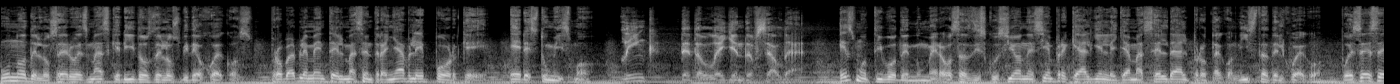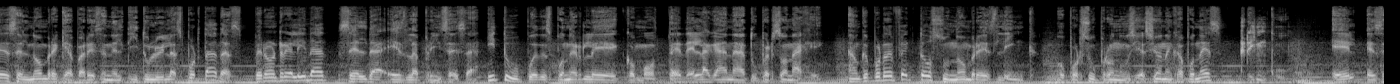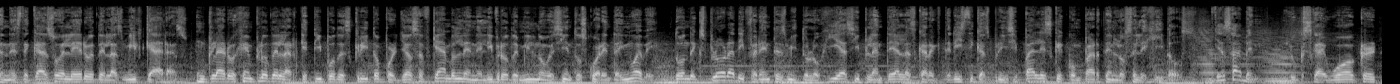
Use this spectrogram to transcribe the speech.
Uno de los héroes más queridos de los videojuegos, probablemente el más entrañable porque eres tú mismo. Link de The Legend of Zelda. Es motivo de numerosas discusiones siempre que alguien le llama Zelda al protagonista del juego, pues ese es el nombre que aparece en el título y las portadas, pero en realidad Zelda es la princesa, y tú puedes ponerle como te dé la gana a tu personaje, aunque por defecto su nombre es Link, o por su pronunciación en japonés, Rinku. Él es en este caso el héroe de las mil caras, un claro ejemplo del arquetipo descrito por Joseph Campbell en el libro de 1949, donde explora diferentes mitologías y plantea las características principales que comparten los elegidos. Ya saben, Luke Skywalker,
